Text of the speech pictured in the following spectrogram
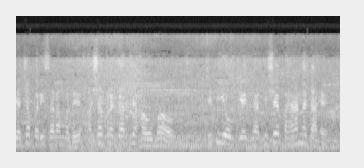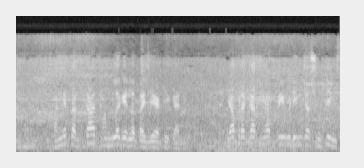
याच्या परिसरामध्ये अशा प्रकारचे हावभाव किती योग्य आहेत हे अतिशय भयानक आहे. आणि हे तत्काळ थांबलं गेलं पाहिजे या ठिकाणी. या प्रकारच्या ह्या प्री वेडिंगच्या शूटिंग्स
